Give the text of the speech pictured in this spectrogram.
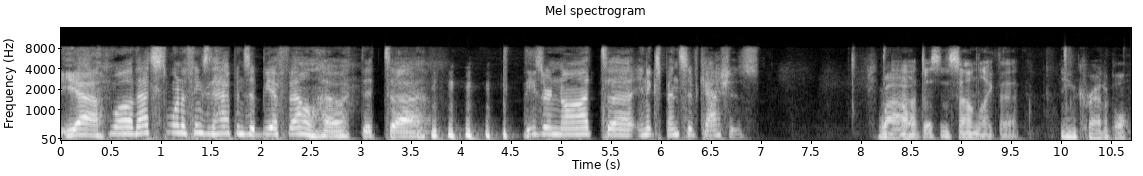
Yeah, well, that's one of the things that happens at BFL. Uh, that uh, these are not uh, inexpensive caches. Wow, no, it doesn't sound like that. Incredible.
